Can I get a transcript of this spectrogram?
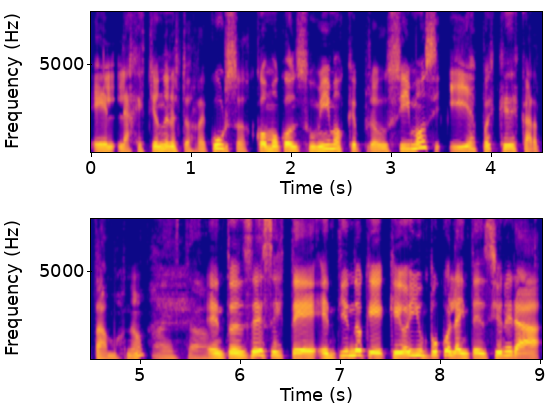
la gestión de nuestros recursos, cómo consumimos, qué producimos y después qué descartamos, ¿no? Ahí está. Entonces, este, entiendo que, hoy un poco la intención era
